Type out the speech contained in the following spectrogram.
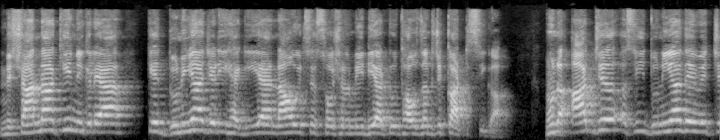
ਨਿਸ਼ਾਨਾ ਕੀ ਨਿਕਲਿਆ ਕਿ ਦੁਨੀਆ ਜਿਹੜੀ ਹੈਗੀ ਹੈ ਨਾਓ ਇਟਸ ਸੋਸ਼ਲ ਮੀਡੀਆ 2000 ਚ ਘੱਟ ਸੀਗਾ। ਹੁਣ ਅੱਜ ਅਸੀਂ ਦੁਨੀਆ ਦੇ ਵਿੱਚ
